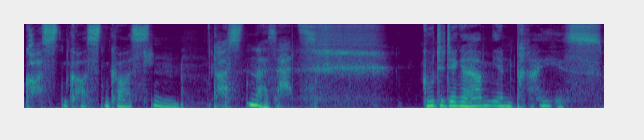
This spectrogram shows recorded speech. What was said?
Kosten, Kosten, Kosten. Kostenersatz. Gute Dinge haben ihren Preis.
